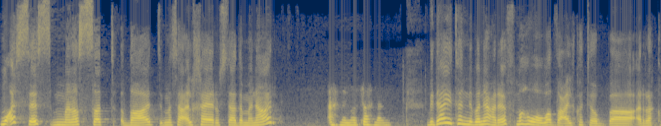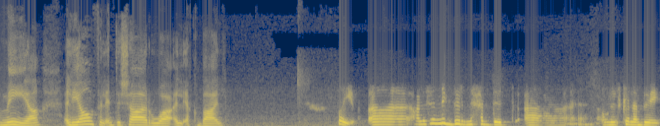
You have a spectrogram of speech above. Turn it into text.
مؤسس منصة ضاد. مساء الخير أستاذة منار. أهلا وسهلا. بداية نبى نعرف ما هو وضع الكتب الرقمية اليوم في الانتشار والإقبال. طيب آه علشان نقدر نحدد آه أو نتكلم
